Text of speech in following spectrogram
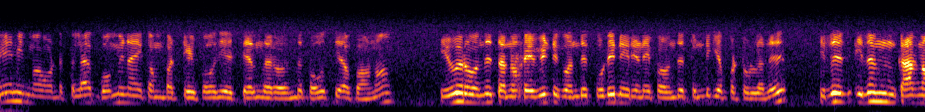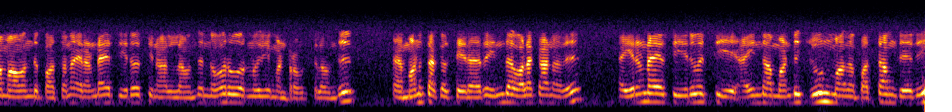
தேனி மாவட்டத்துல பொம்மிநாயக்கம்பட்டி பகுதியை சேர்ந்தவர் வந்து பௌசியா பானு இவர் வந்து தன்னுடைய வீட்டுக்கு வந்து குடிநீர் இணைப்பு வந்து துண்டிக்கப்பட்டுள்ளது. இது இதன் காரணமா வந்து பார்த்தோம்னா ரெண்டாயிரத்தி இருபத்தி நாலுல வந்து நுகர்வோர் நீதிமன்றத்துல வந்து மனு தாக்கல் செய்யறாரு இந்த வழக்கானது இரண்டாயிரத்தி இருபத்தி ஐந்தாம் ஆண்டு ஜூன் மாதம் பத்தாம் தேதி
